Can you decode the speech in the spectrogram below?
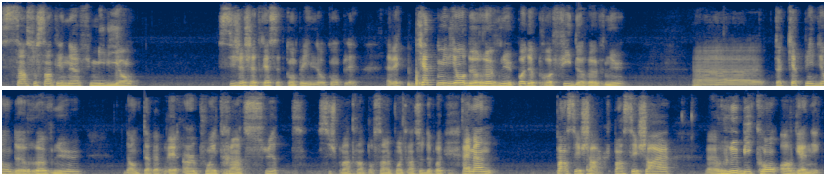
169 millions si j'achèterais cette compagnie-là au complet. Avec 4 millions de revenus, pas de profit, de revenus. Euh, tu as 4 millions de revenus, donc tu as à peu près 1,38 si je prends 30%, 1,38 de prix. Hey man, pense c'est cher. Je pense c'est cher. Euh, Rubicon organique.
